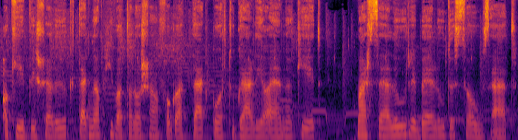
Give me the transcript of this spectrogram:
A képviselők tegnap hivatalosan fogadták Portugália elnökét, Marcelo Rebelo de Souza-t.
